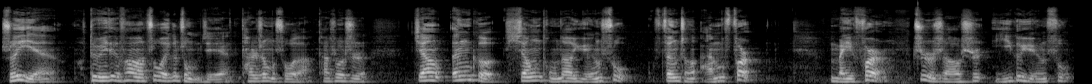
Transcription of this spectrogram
所以对于这个方法做一个总结，他是这么说的：他说是将 n 个相同的元素分成 m 份儿，每份儿至少是一个元素，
